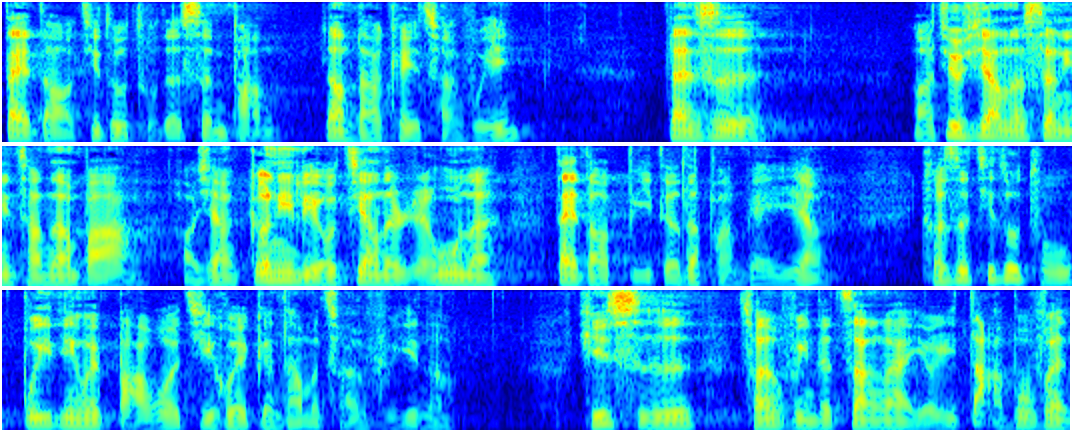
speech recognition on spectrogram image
带到基督徒的身旁，让他可以传福音。但是啊，就像呢，圣灵常常把好像哥尼流这样的人物呢带到彼得的旁边一样。可是基督徒不一定会把握机会跟他们传福音哦。其实传福音的障碍有一大部分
